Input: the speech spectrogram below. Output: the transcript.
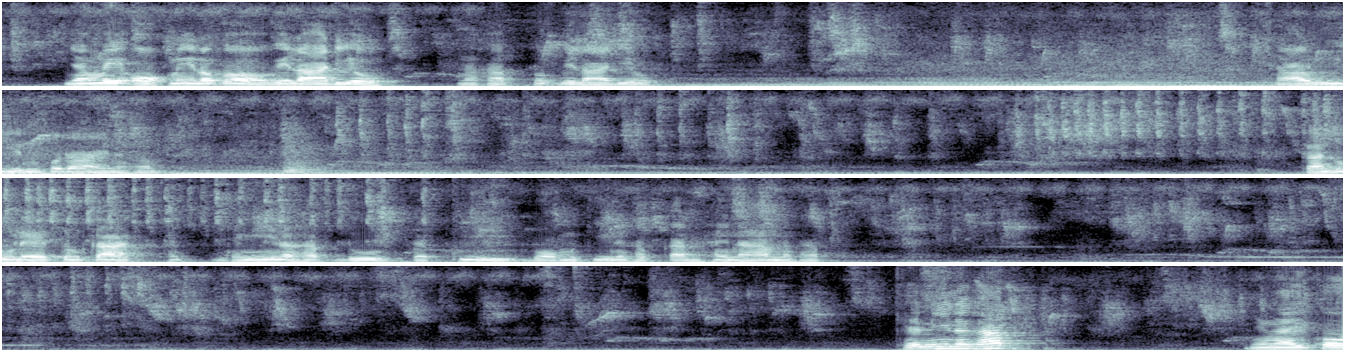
ๆ ยังไม่ออกนี่เราก็เวลาเดียวนะครับลดเวลาเดียว ช้าหรือเย็นก็ได้นะครับ การดูแลต้นกล้าอย่างนี้นะครับ ดูแบบที่บอกเมื่อกี้นะครับ การให้น้ำนะครับแค่นี้นะครับ ยังไงก็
